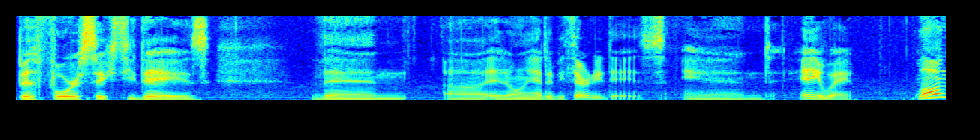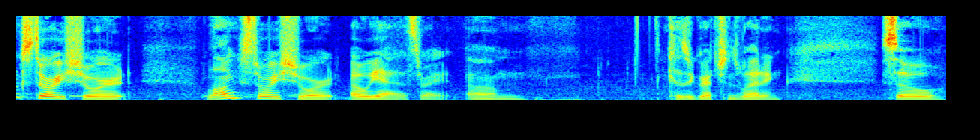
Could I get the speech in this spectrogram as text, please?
before 60 days, then uh, it only had to be 30 days." And anyway, long story short, long story short, oh yeah, that's right. Um, because of Gretchen's wedding, so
